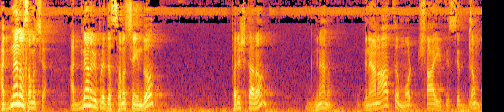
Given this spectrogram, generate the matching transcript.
అజ్ఞానం సమస్య. అజ్ఞానం ఎప్పుడైతే సమస్య అయిందో పరిష్కారం జ్ఞానం. జ్ఞానాత్ మోక్ష ఇది సిద్ధం.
